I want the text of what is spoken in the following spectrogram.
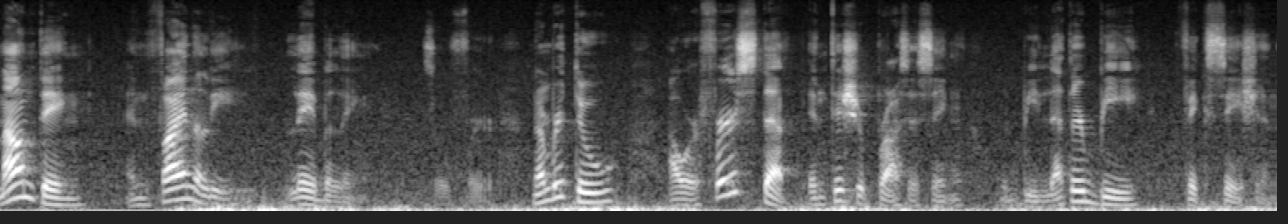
mounting, and finally, labeling. So for number two, our first step in tissue processing would be letter B, fixation.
